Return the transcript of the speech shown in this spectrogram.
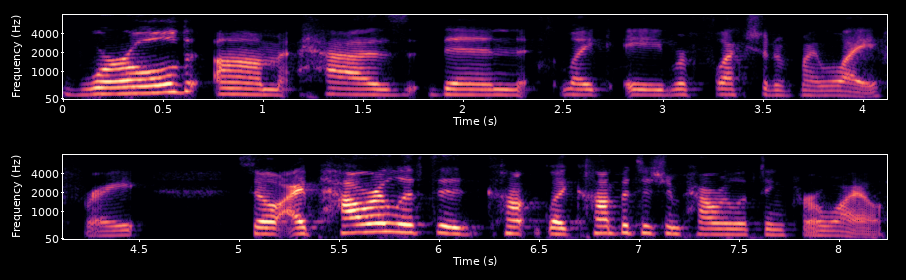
world um, has been like a reflection of my life. Right. So I power lifted com- like competition powerlifting for a while.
